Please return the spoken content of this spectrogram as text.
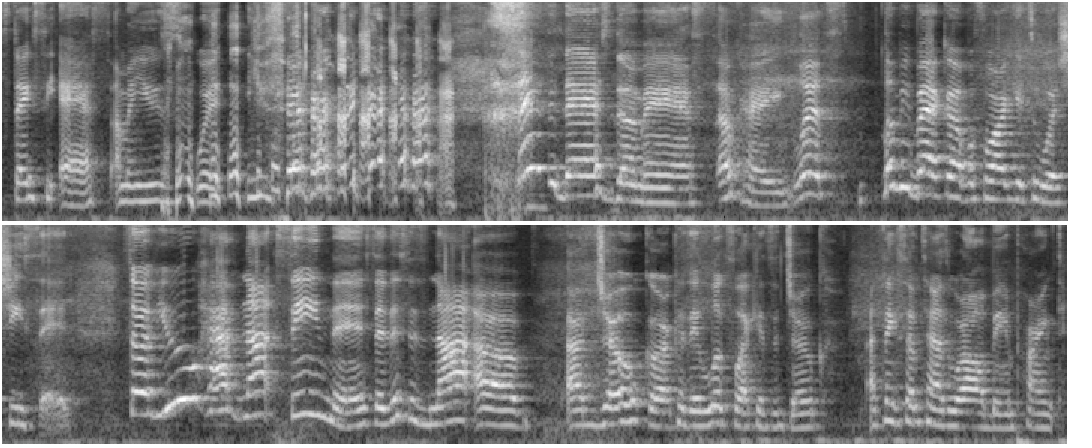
Stacy Ass. I'm gonna use what you said earlier. Stacey Dash, dumbass. Okay, let's let me back up before I get to what she said. So if you have not seen this, and this is not a a joke, or because it looks like it's a joke. I think sometimes we're all being pranked.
